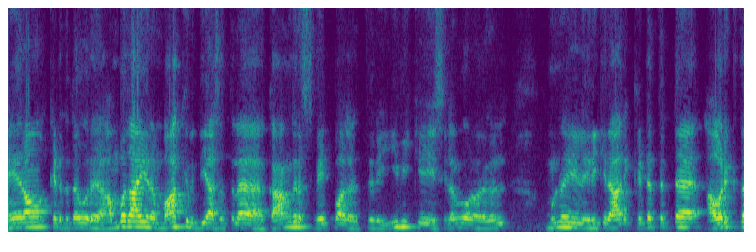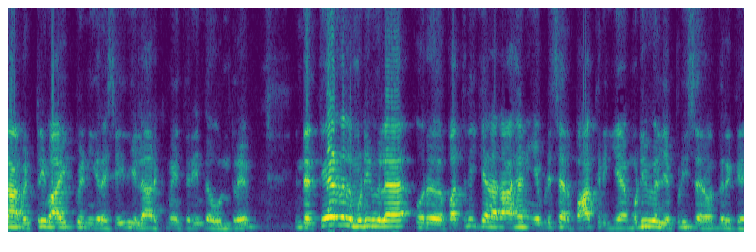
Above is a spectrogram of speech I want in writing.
நேரம் கிட்டத்தட்ட ஒரு ஐம்பதாயிரம் வாக்கு வித்தியாசத்துல காங்கிரஸ் வேட்பாளர் திரு இவி கே சிலங்கோன் அவர்கள் முன்னணியில் இருக்கிறார். கிட்டத்தட்ட அவருக்கு தான் வெற்றி வாய்ப்பு என்கிற செய்தி எல்லாருக்குமே தெரிந்த ஒன்று. இந்த தேர்தல் முடிவுகளை ஒரு பத்திரிகையாளராக நீங்க எப்படி சார் பாக்குறீங்க முடிவுகள் எப்படி சார் வந்திருக்கு?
